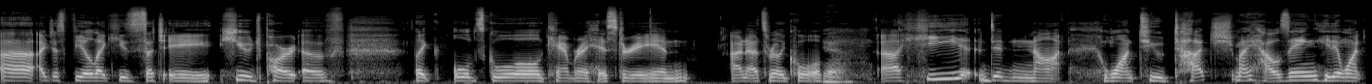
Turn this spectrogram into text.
Uh, I just feel like he's such a huge part of like old school camera history and I know, it's really cool. Yeah. Uh, he did not want to touch my housing. He didn't want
